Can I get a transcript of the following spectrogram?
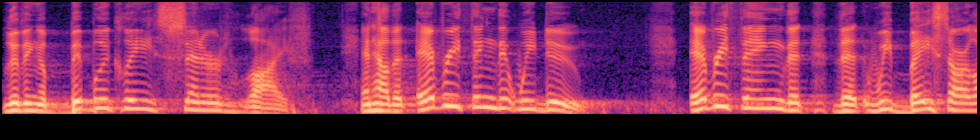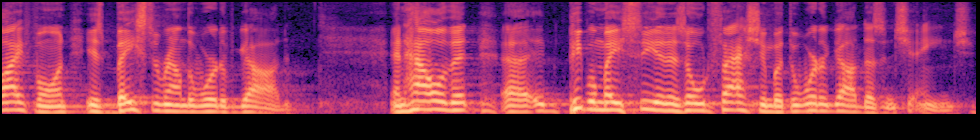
living a biblically centered life, and how that everything that we do, Everything that, that we base our life on is based around the Word of God. And how that uh, people may see it as old fashioned, but the Word of God doesn't change.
